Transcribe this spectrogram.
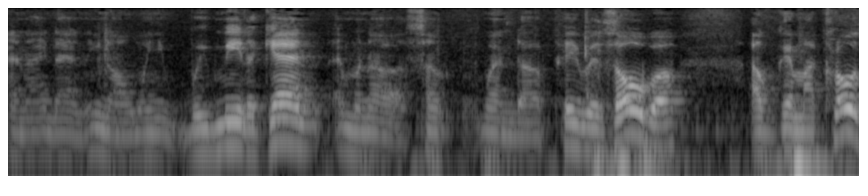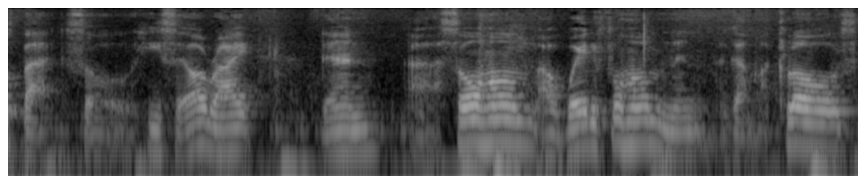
And I, then, you know, when you, we meet again, and when uh, some, when the period's over, I'll get my clothes back. So he said, all right. Then I saw him. I waited for him, and then I got my clothes.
